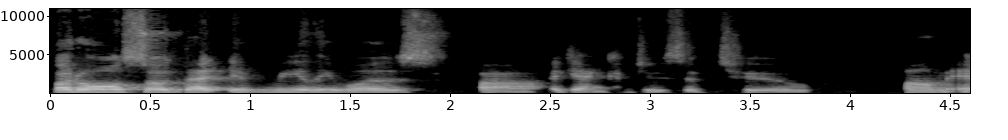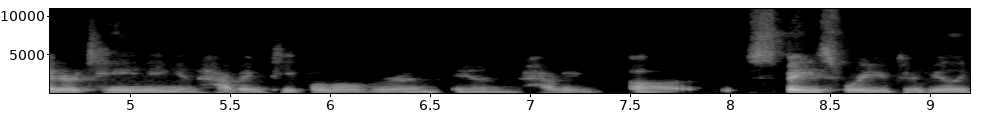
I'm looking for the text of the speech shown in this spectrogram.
but also that it really was, uh, again, conducive to um, entertaining and having people over and, and having uh, space where you can really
